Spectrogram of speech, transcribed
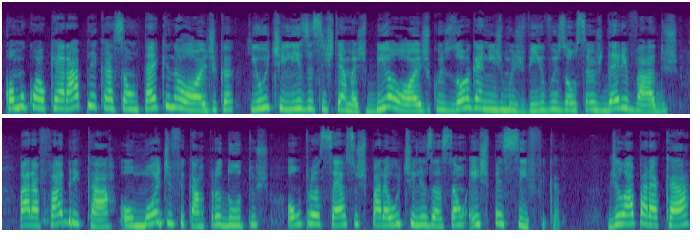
como qualquer aplicação tecnológica que utilize sistemas biológicos, organismos vivos ou seus derivados para fabricar ou modificar produtos ou processos para utilização específica. De lá para cá,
